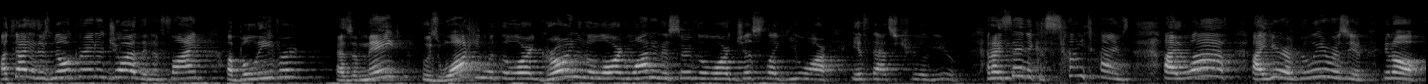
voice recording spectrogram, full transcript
I'll tell you, there's no greater joy than to find a believer as a mate who's walking with the Lord, growing in the Lord, wanting to serve the Lord just like you are, if that's true of you. And I say that because sometimes I laugh. I hear of believers, you, you know,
